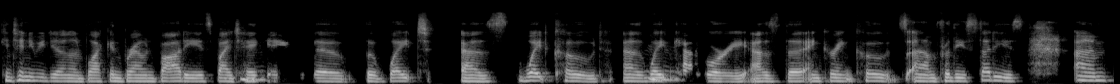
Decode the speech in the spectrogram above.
continue to be done on Black and Brown bodies by mm-hmm. taking the the white as white code, uh, white mm-hmm. category as the anchoring codes um, for these studies. Um,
